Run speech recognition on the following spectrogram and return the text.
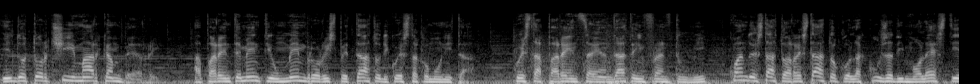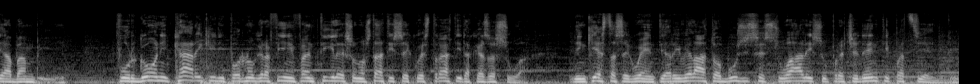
il dottor C. Markham Berry, apparentemente un membro rispettato di questa comunità. Questa apparenza è andata in frantumi quando è stato arrestato con l'accusa di molestie a bambini. Furgoni carichi di pornografia infantile sono stati sequestrati da casa sua. L'inchiesta seguente ha rivelato abusi sessuali su precedenti pazienti,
